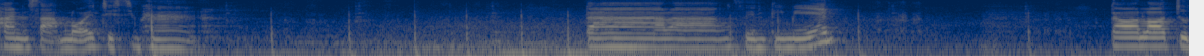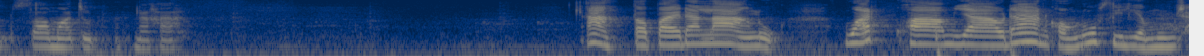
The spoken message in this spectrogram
พันสามร้อยเจ็ดสิบห้าตารางเซนติเมตรตอรอจุดซอมอจุดนะคะ อะ ต่อไปด้านล่างลูก วัดความยาวด้านของรูปสี่เหลี่ยมมุมฉ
